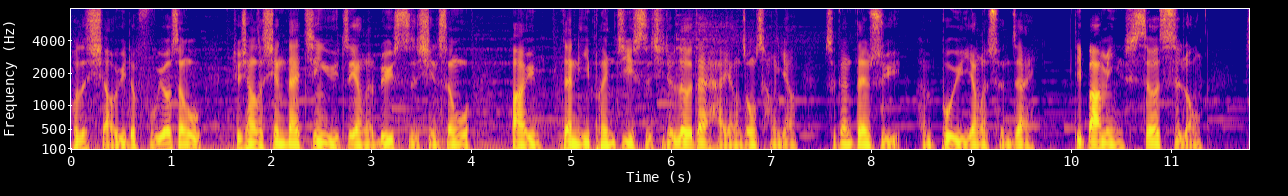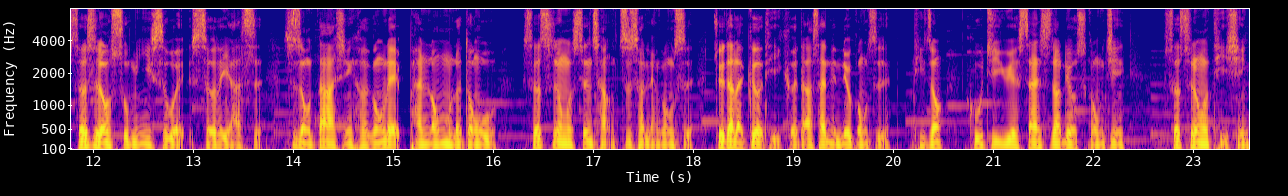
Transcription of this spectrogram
或者小鱼的浮游生物，就像是现代鲸鱼这样的滤食型生物。鲅鱼在泥盆纪时期的热带海洋中徜徉，是跟邓氏鱼很不一样的存在。第八名，蛇齿龙。蛇齿龙属名意思为蛇的牙齿，是种大型合弓类盘龙目的动物。蛇齿龙的身长至少两公尺，最大的个体可达三点六公尺，体重估计约三十到六十公斤。蛇齿龙的体型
